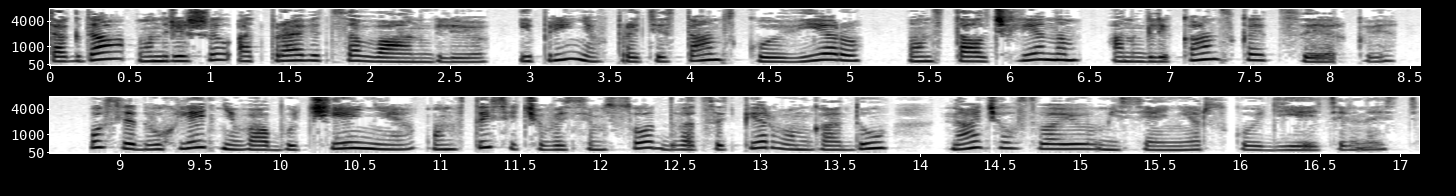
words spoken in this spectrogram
Тогда он решил отправиться в Англию и, приняв протестантскую веру, он стал членом англиканской церкви. После двухлетнего обучения он в 1821 году начал свою миссионерскую деятельность.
